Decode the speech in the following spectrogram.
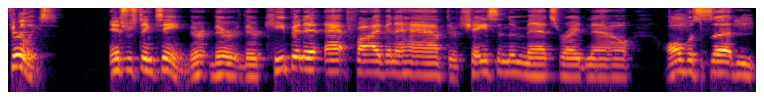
Phillies, interesting team. They're they're they're keeping it at five and a half. They're chasing the Mets right now. All of a sudden,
